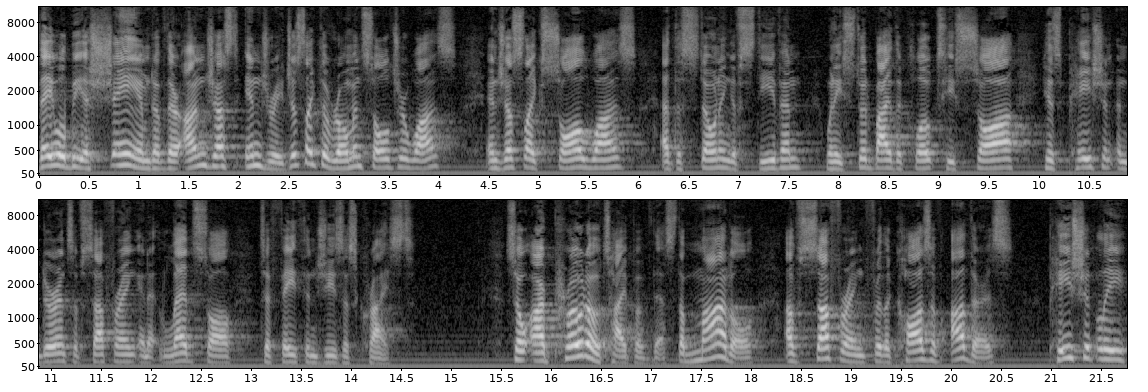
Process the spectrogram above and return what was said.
They will be ashamed of their unjust injury, just like the Roman soldier was, and just like Saul was at the stoning of Stephen. When he stood by the cloaks, he saw his patient endurance of suffering, and it led Saul to faith in Jesus Christ. So, our prototype of this, the model of suffering for the cause of others, patiently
